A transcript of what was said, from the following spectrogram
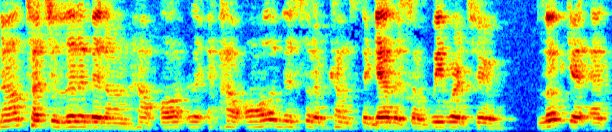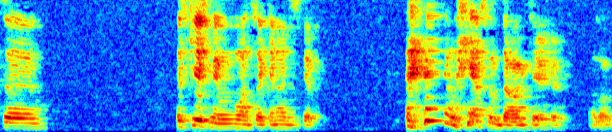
And I'll touch a little bit on how all how all of this sort of comes together. So if we were to look at, at the, excuse me one second. I just get. we have some dogs here. Hello.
